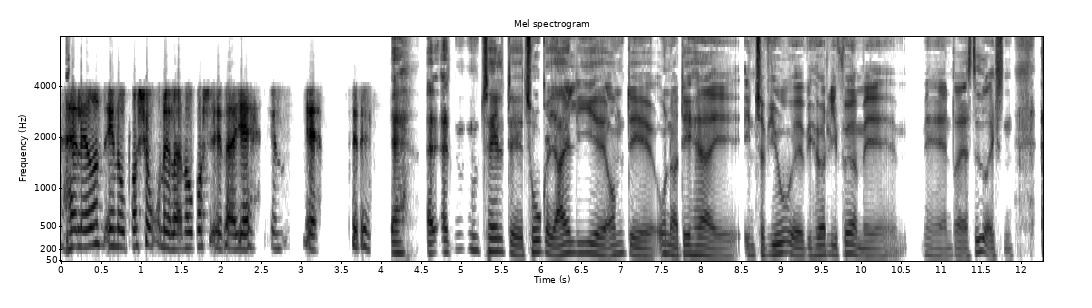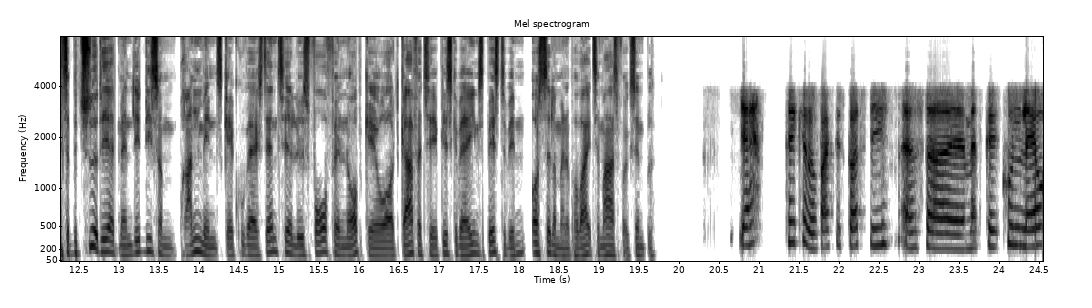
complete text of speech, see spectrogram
have lavet en operation, eller en operation, eller ja, en, ja, det er det. Ja, at, at nu talte øh, Tog og jeg lige øh, om det under det her øh, interview, øh, vi hørte lige før med, med Andreas Didriksen. Altså betyder det, at man lidt ligesom brandmænd skal kunne være i stand til at løse forfaldende opgaver, og et gaffatape, det skal være ens bedste ven, også selvom man er på vej til Mars for eksempel? Ja, det kan du faktisk godt sige. Altså, øh, man skal kunne lave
